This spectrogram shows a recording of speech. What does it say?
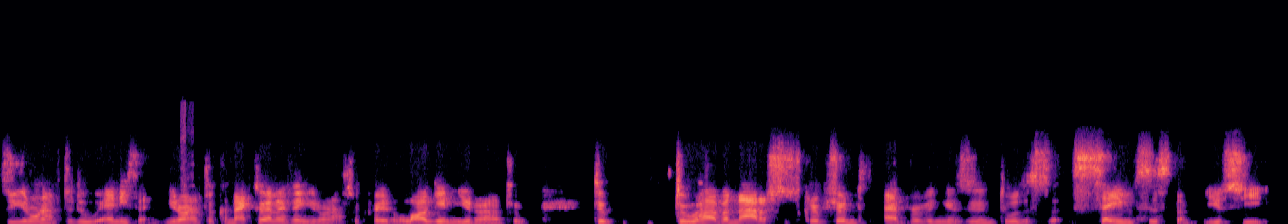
So you don't have to do anything. You don't have to connect to anything. You don't have to create a login. You don't have to to to have another subscription. Everything is into the same system. You see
